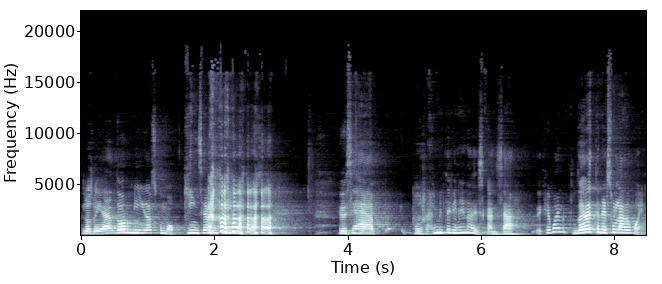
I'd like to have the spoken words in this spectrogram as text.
los veía dormidos como 15, 20 minutos. Yo decía, pues realmente vienen a descansar. Dije, bueno, pues debe tener su lado bueno.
